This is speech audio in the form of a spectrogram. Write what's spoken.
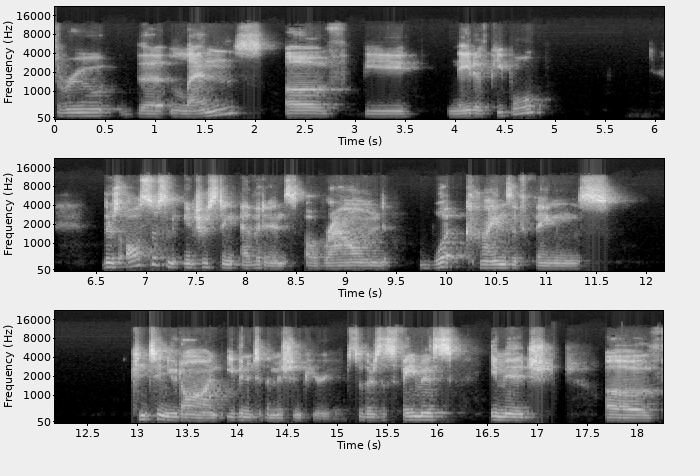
through the lens of the native people. There's also some interesting evidence around what kinds of things continued on even into the mission period. So there's this famous image of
